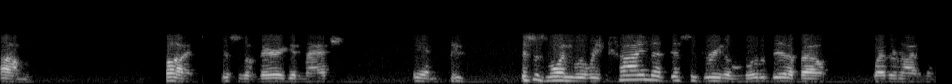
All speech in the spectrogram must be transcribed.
Um, but this is a very good match, and this is one where we kind of disagreed a little bit about whether or not it was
